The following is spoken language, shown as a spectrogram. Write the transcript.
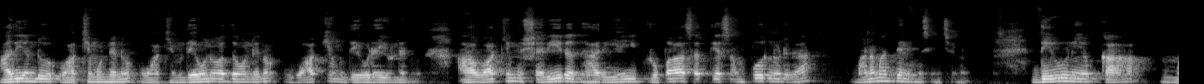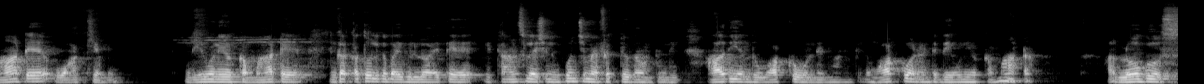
ఆది అందు వాక్యం ఉండెను వాక్యం దేవుని వద్ద ఉండెను వాక్యం దేవుడై ఉండెను. ఆ వాక్యము శరీరధారి అయి కృపా సత్య సంపూర్ణుడిగా మన మధ్య నివసించను. దేవుని యొక్క మాటే వాక్యము. దేవుని యొక్క మాటే ఇంకా కథోలిక బైబిల్లో అయితే ఈ ట్రాన్స్లేషన్ కొంచెం ఎఫెక్టివ్గా ఉంటుంది. ఆది అందు వాక్కు ఉండేను అంటుంది వాక్కు అని అంటే దేవుని యొక్క మాట. ఆ లోగోస్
